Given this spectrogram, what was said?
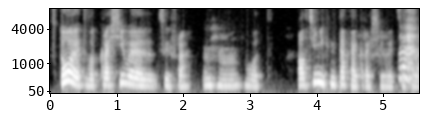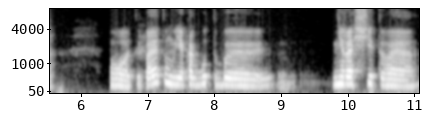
100 это вот красивая цифра". Мгм. Вот. Полтинник не такая красивая цифра. Вот. И поэтому я как будто бы, не рассчитывая,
